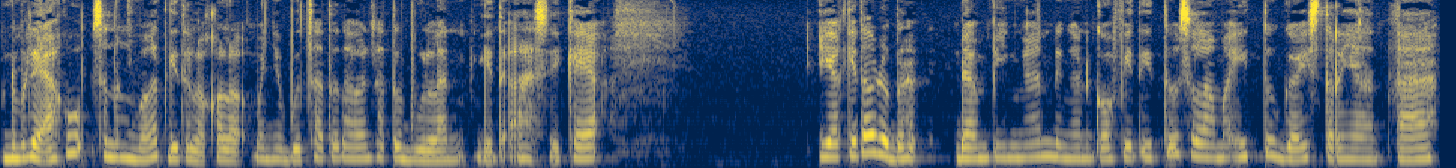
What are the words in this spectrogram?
Bener-bener deh aku seneng banget gitu loh kalau menyebut satu tahun satu bulan gitu asik. Kayak ya kita udah berdampingan dengan covid itu selama itu guys ternyata.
